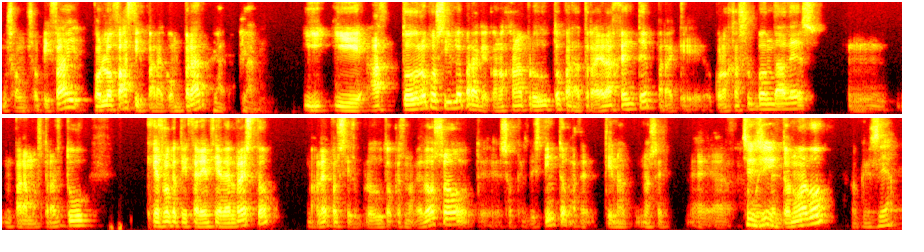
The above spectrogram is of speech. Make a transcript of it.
Usa un Shopify, ponlo fácil para comprar Claro, claro. y, y haz todo lo posible para que conozcan el producto, para atraer a gente, para que conozcas sus bondades, mm, para mostrar tú qué es lo que te diferencia del resto, ¿vale? Pues si es un producto que es novedoso, eso que es distinto, que hace- tiene, no sé, eh, Sí, un sí. invento nuevo, Lo que sea.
